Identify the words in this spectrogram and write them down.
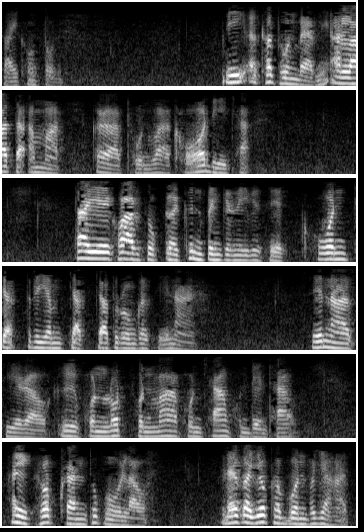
ศัยของตน นี่เขาทูลแบบนี้อลาตะอมาต กราบทูลว่าขอดีชะถ้าเยความสุขเกิดขึ้นเป็นกรณีพิเศษ ควรจะเตรียมจัดจตุรงกเสนา เสนาสีเราคือพลรถพลม้าพลช้างพลเดินเท้า ให้ครบครันทุกหมู่เหล่า แล้วก็ยกขบวนพระยาหาเส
